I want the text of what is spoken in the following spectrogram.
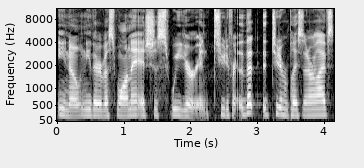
you know neither of us want it. It's just we are in two different that two different places in our lives,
